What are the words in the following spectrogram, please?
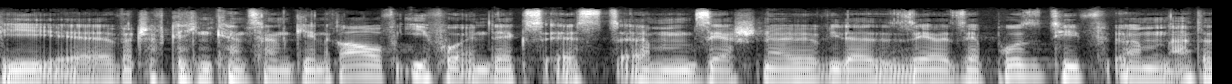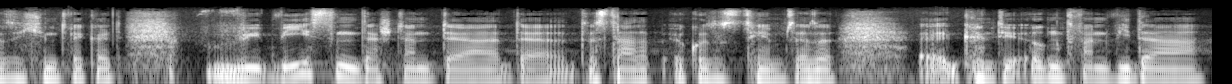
die äh, wirtschaftlichen Kennzahlen gehen rauf, IFO-Index ist ähm, sehr schnell wieder sehr, sehr positiv, ähm, hat er sich entwickelt. Wie, wie ist denn der Stand der, der, des Startup-Ökosystems? Also äh, könnt ihr irgendwann wieder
